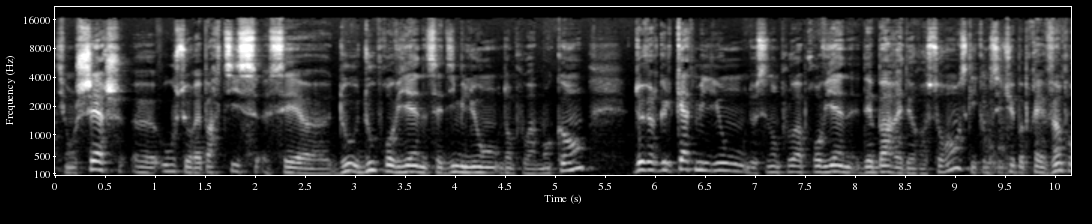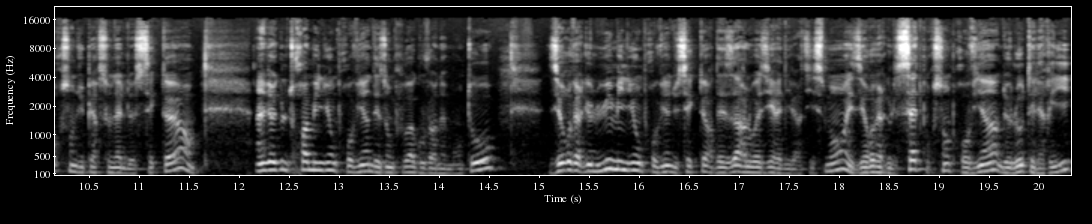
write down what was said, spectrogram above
Si on cherche euh, où se répartissent ces, euh, d'où proviennent ces 10 millions d'emplois manquants, 2,4 millions de ces emplois proviennent des bars et des restaurants, ce qui constitue à peu près 20% du personnel de ce secteur. 1,3 million provient des emplois gouvernementaux, 0,8 million provient du secteur des arts, loisirs et divertissements, et 0,7% provient de l'hôtellerie,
